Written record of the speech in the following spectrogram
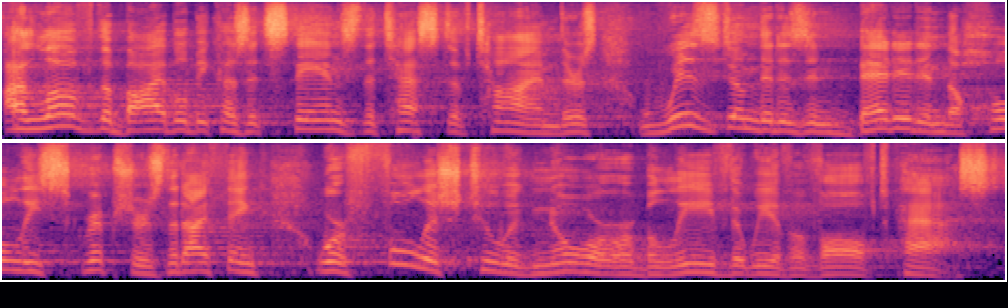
I love the Bible because it stands the test of time. There's wisdom that is embedded in the Holy Scriptures that I think we're foolish to ignore or believe that we have evolved past.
